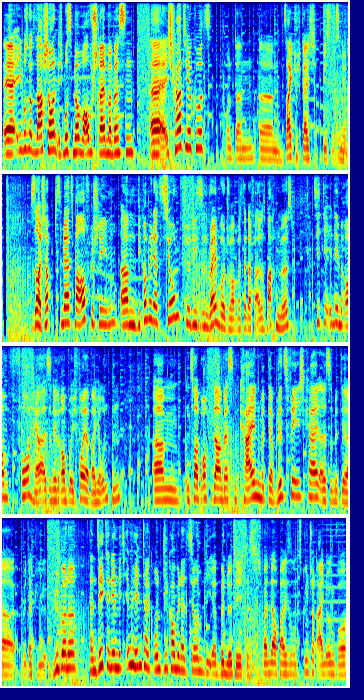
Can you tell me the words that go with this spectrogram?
Äh, ich muss kurz nachschauen. Ich muss mir irgendwo aufschreiben am besten. Äh, ich fahre hier kurz. Und dann ähm, sage ich euch gleich, wie es funktioniert. So, ich habe es mir jetzt mal aufgeschrieben. Ähm, die Kombination für diesen Rainbow Drop, was ihr dafür alles machen müsst, seht ihr in dem Raum vorher, also in dem Raum, wo ich vorher war, hier unten. Ähm, und zwar braucht ihr da am besten keinen mit der Blitzfähigkeit, also mit der, mit der Glühbirne. Dann seht ihr nämlich im Hintergrund die Kombination, die ihr benötigt. Ich blende auch mal so einen Screenshot ein irgendwo.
